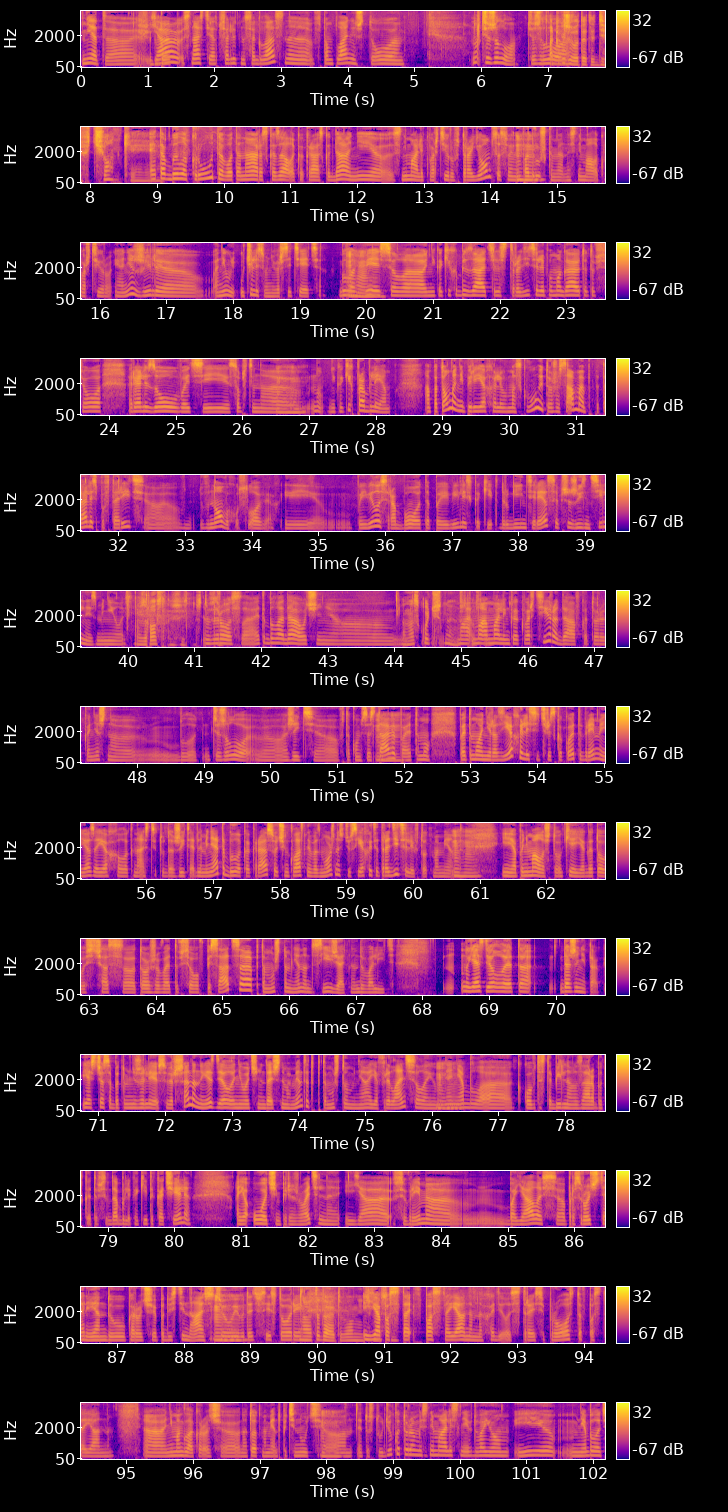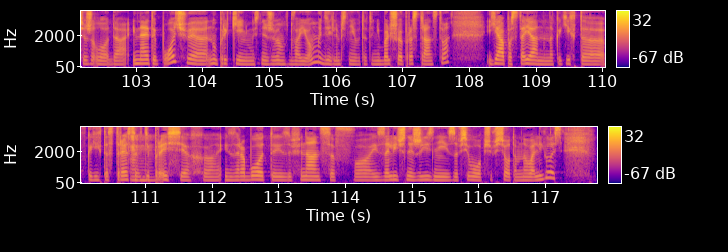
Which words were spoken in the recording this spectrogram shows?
Нет, э, я с Настей абсолютно согласна в том плане, что ну тяжело, тяжело. А как же вот это девчонки? Это было круто. Вот она рассказала как раз, когда они э, снимали квартиру втроем со своими Мгм. подружками, она снимала квартиру, и они жили, они учились в университете. Было Мгм. весело, никаких обязательств, родители помогают это все реализовывать, и, собственно, Мгм. ну, никаких проблем. А потом они переехали в Москву и то же самое попытались повторить э, в, новых условиях. И м, появилась работа, появились какие-то другие интересы, вообще жизнь сильно изменилась. Взрослая жизнь. Взрослая. Это была, да, очень э, Она скучная. ма- сказать. маленькая квартира, да, в которой, конечно, м, было тяжело тяжело э, жить э, в таком составе, Мгм. поэтому, поэтому они разъехались, и через какое-то время я заехала к Насте туда жить. А для меня это было как раз очень классной возможностью съехать от родителей в тот момент. Мгм. И я понимала, что окей, я готова сейчас э, тоже в это все вписаться, потому что мне надо съезжать, надо валить. Но я сделала это даже не так. Я сейчас об этом не жалею совершенно, но я сделала не очень удачный момент, это потому что у меня я фрилансила, и у меня Мгм. не было какого-то стабильного заработка, это всегда были какие-то качели, а я очень переживательная, и я все время боялась э, просрочить аренду, короче, подвести Настю и Мгм. вот эти все истории. Ну, это да, это И волнительно. я всё. посто- в постоянном находилась в стрессе, просто в постоянном. А, Не могла, короче, на тот момент потянуть Мгм. эту студию, которую мы снимали с ней вдвоем, и мне было тяжело, да. И на этой почве, ну прикинь, мы с ней живем вдвоем, мы делим с ней вот это небольшое пространство. Я постоянно на каких-то в каких-то стрессах, Мгм. депрессиях а, из-за работы, из-за финансов, а, из-за личной жизни, из-за всего вообще все там навалилось.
